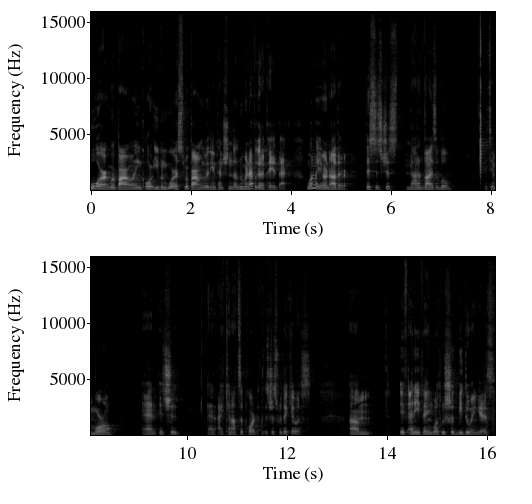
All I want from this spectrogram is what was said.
or we're borrowing, or even worse, we're borrowing with the intention that we're never going to pay it back. One way or another, this is just not advisable. It's immoral, and it should, and I cannot support it. It's just ridiculous. Um, if anything, what we should be doing is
